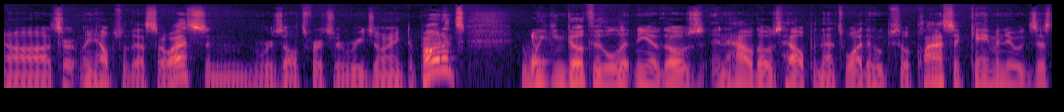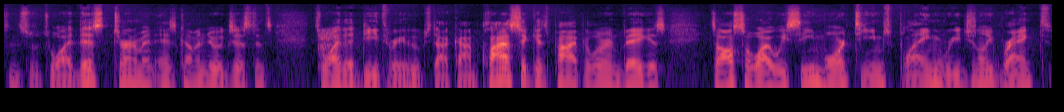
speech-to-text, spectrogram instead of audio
Uh, it certainly helps with SOS and results versus regional ranked opponents. We can go through the litany of those and how those help, and that's why the Hoopsville Classic came into existence. It's why this tournament has come into existence. It's why the D3Hoops.com Classic is popular in Vegas. It's also why we see more teams playing regionally ranked,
